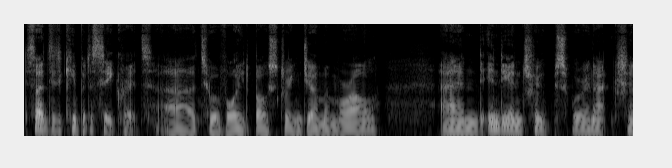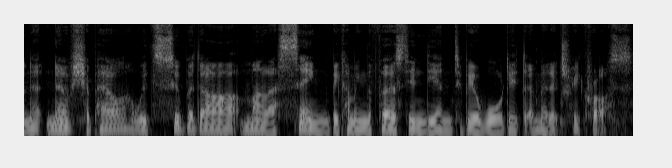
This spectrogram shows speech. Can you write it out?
decided to keep it a secret uh, to avoid bolstering German morale. And Indian troops were in action at Neuve Chapelle, with Subadar Mala Singh becoming the first Indian to be awarded a military cross.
